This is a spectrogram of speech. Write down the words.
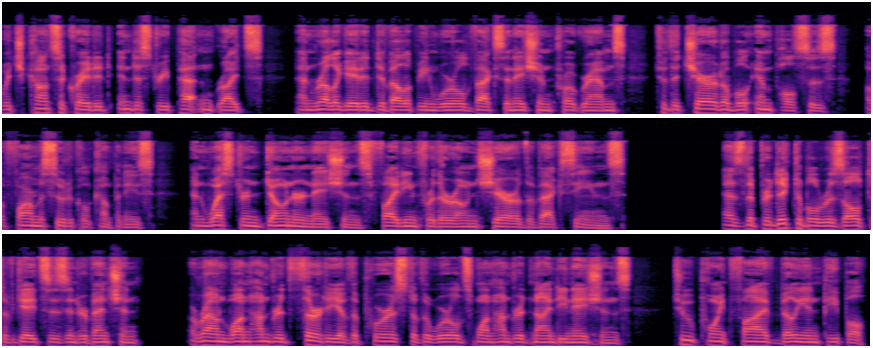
which consecrated industry patent rights and relegated developing world vaccination programs to the charitable impulses of pharmaceutical companies and Western donor nations fighting for their own share of the vaccines. As the predictable result of Gates's intervention, Around 130 of the poorest of the world's 190 nations, 2.5 billion people,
